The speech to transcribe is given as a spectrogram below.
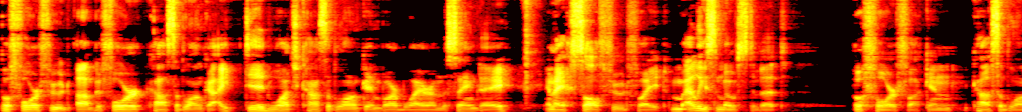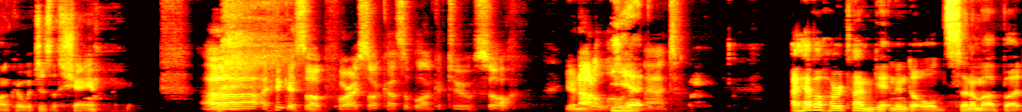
before Food um, before Casablanca. I did watch Casablanca and Barb Wire on the same day, and I saw Food Fight, at least most of it, before fucking Casablanca, which is a shame. Uh, I think I saw it before I saw Casablanca too, so you're not alone Yeah. in that. I have a hard time getting into old cinema, but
